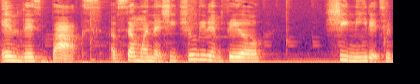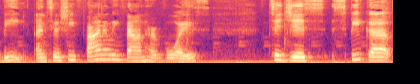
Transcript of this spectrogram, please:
in this box of someone that she truly didn't feel she needed to be until she finally found her voice to just speak up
